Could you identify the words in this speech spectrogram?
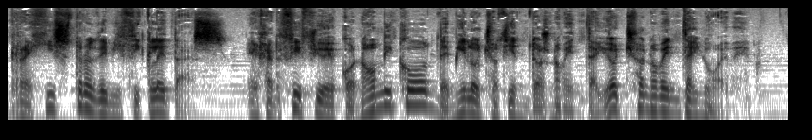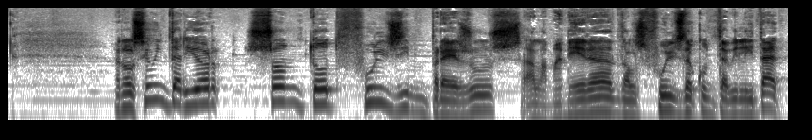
Registro de Bicicletas, Ejercicio Económico de 1898-99. En el seu interior són tot fulls impresos a la manera dels fulls de comptabilitat,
